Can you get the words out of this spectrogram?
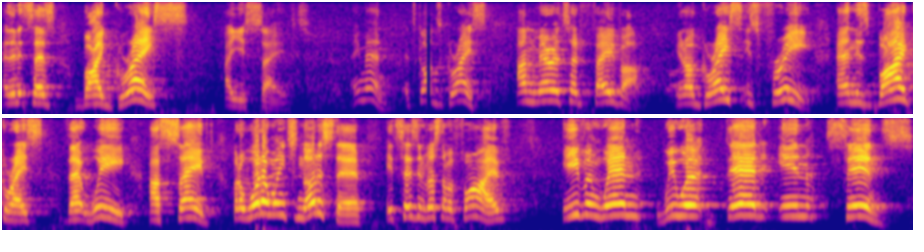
And then it says, By grace are you saved. Amen. It's God's grace, unmerited favor. You know, grace is free and is by grace that we are saved. But what I want you to notice there, it says in verse number five, even when we were dead in sins,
